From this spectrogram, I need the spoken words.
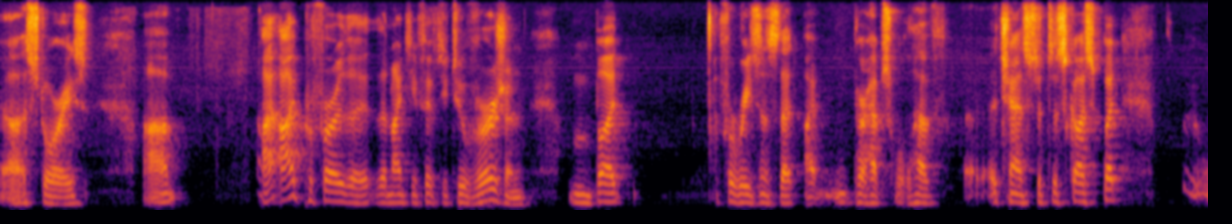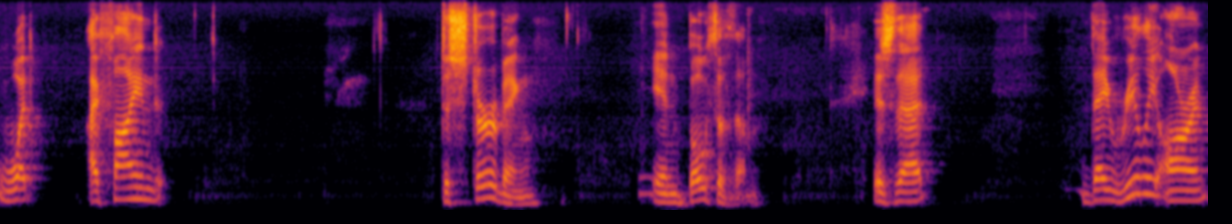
uh, Stories. Um, I, I, prefer the the 1952 version, but for reasons that I perhaps will have a chance to discuss. But what I find disturbing in both of them is that they really aren't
